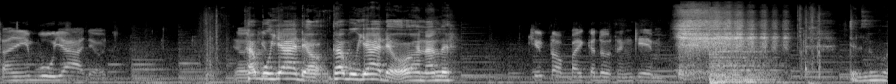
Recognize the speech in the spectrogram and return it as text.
ตอนนี้บูย่าเดี๋ยวเดี๋ยวถ้าบูย่าเดี๋ยว ถ้าบูย่าเดี๋ยวอันนั้นเลย คลิปต่อไปกระโดดทั้งเกม จะรั่ว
